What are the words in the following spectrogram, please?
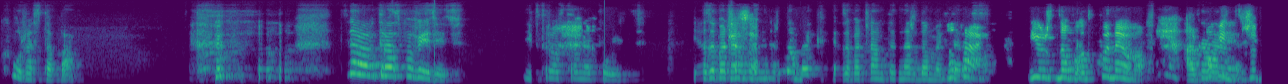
Kurze stopa. Co mam teraz powiedzieć? I w którą stronę pójść? Ja zobaczyłam Kasia. ten nasz domek. Ja zobaczyłam ten nasz domek no teraz. Tak. Już znowu odpłynęło. Ale tak. powiedz, żeby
